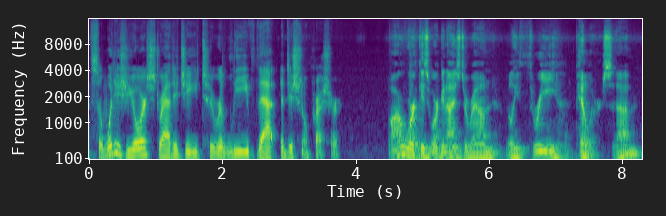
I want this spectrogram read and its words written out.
So, what is your strategy to relieve that additional pressure? Our work is organized around really three pillars. Um,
